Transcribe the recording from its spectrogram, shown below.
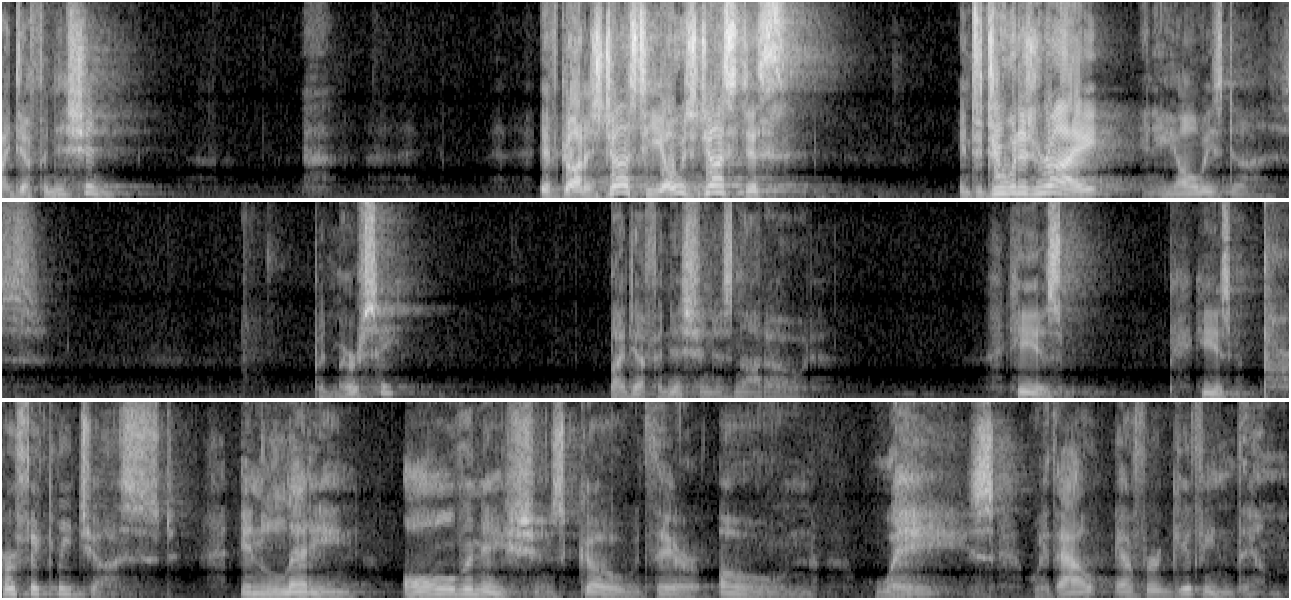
By definition, if God is just, He owes justice and to do what is right, and He always does. But mercy, by definition, is not owed. He is, he is perfectly just in letting all the nations go their own ways without ever giving them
